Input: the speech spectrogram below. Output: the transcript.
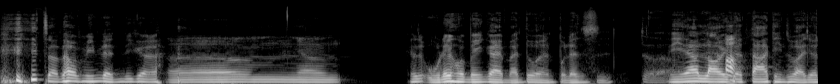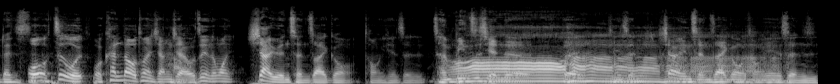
找到名人那个。嗯，可是五内惠美应该还蛮多人不认识。对，你要捞一个，大家听出来就认识。我这个我我看到，我突然想起来，我之前都忘夏元成在跟我同一天生日，陈斌之前的对精神下元成在跟我同一天生日，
